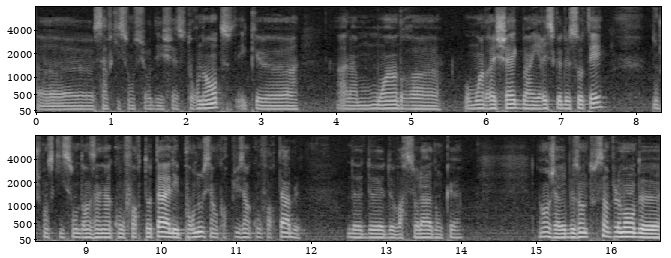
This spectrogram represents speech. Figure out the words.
euh, savent qu'ils sont sur des chaises tournantes et que à la moindre, au moindre échec, ben, ils risquent de sauter. Donc je pense qu'ils sont dans un inconfort total et pour nous c'est encore plus inconfortable de, voir cela. Donc euh, non, j'avais besoin tout simplement de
